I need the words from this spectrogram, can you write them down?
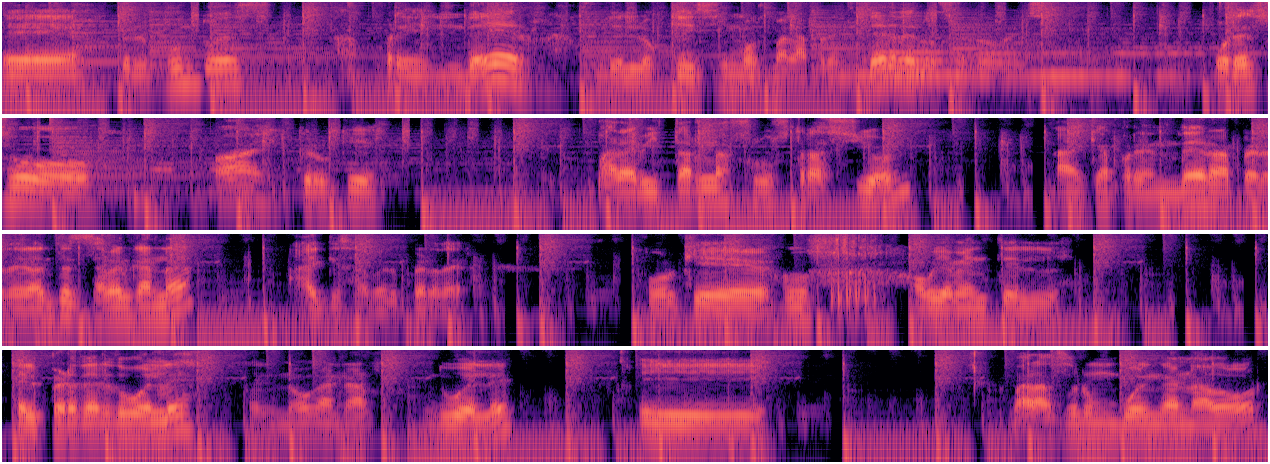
eh, pero el punto es aprender de lo que hicimos mal, aprender de los errores. Por eso, ay, creo que para evitar la frustración hay que aprender a perder. Antes de saber ganar, hay que saber perder. Porque obviamente el, el perder duele, el no ganar duele. Y para ser un buen ganador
